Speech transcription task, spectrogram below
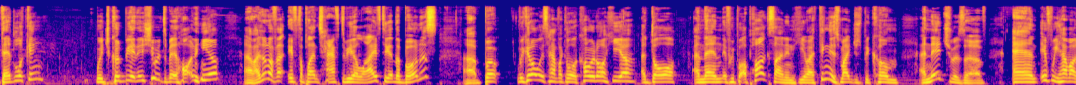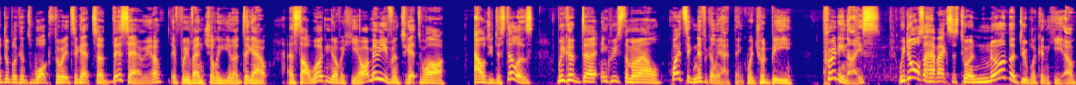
dead looking, which could be an issue. It's a bit hot in here. Um, I don't know if, if the plants have to be alive to get the bonus, uh, but we could always have like a little corridor here, a door, and then if we put a park sign in here, I think this might just become a nature reserve. And if we have our duplicates walk through it to get to this area, if we eventually, you know, dig out and start working over here, or maybe even to get to our algae distillers, we could uh, increase the morale quite significantly, I think, which would be pretty nice. We do also have access to another duplicant here.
